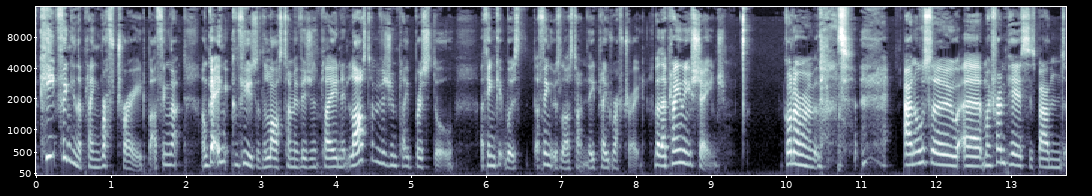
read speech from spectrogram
I keep thinking they're playing Rough Trade, but I think that I'm getting it confused with the last time Visions played. And last time Vision played Bristol, I think it was I think it was last time they played Rough Trade, but they're playing the Exchange. Gotta remember that. and also, uh, my friend Pierce's band,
